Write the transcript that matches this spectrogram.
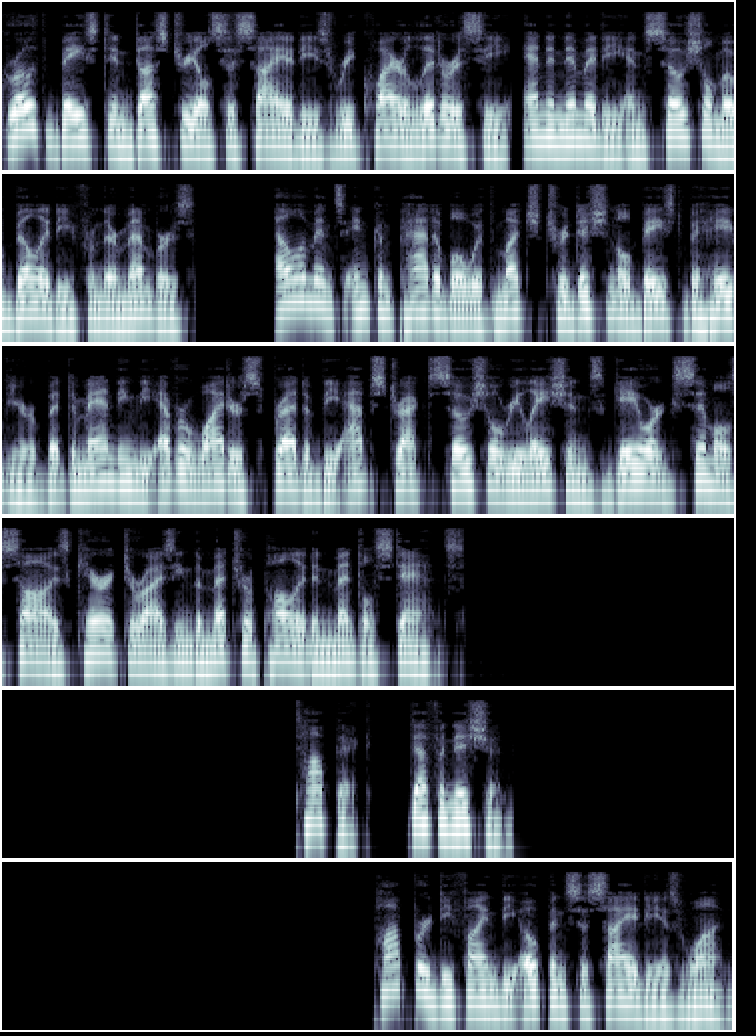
Growth-based industrial societies require literacy, anonymity and social mobility from their members—elements incompatible with much traditional-based behavior but demanding the ever wider spread of the abstract social relations Georg Simmel saw as characterizing the metropolitan mental stance. Definition Popper defined the open society as one,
